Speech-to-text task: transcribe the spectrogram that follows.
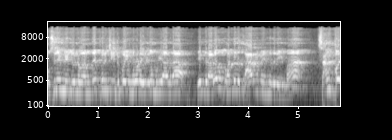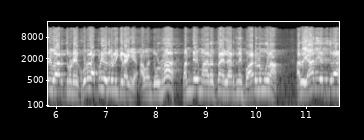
முஸ்லீம் லீக்னு வந்து பிரிச்சுக்கிட்டு போய் உங்களோட இருக்க முடியாதுடா என்கிற அளவுக்கு வந்தது காரணம் என்ன தெரியுமா? சங் பரிவாரத்தினுடைய குரல் அப்படி எதிரொலிக்கிறாங்க. அவன் சொல்றான் வந்தே மாறத்தான் எல்லா இடத்துலையும் பாடணுங்கிறான் அதை யார் ஏத்துக்கிறா?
